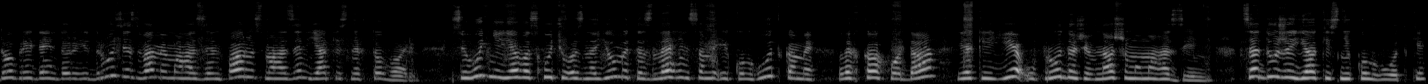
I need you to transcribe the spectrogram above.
Добрий день, дорогі друзі! З вами магазин Парус, магазин якісних товарів. Сьогодні я вас хочу ознайомити з легінсами і колготками легка хода, які є у продажі в нашому магазині. Це дуже якісні колготки,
